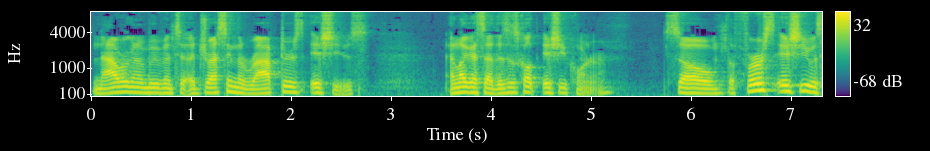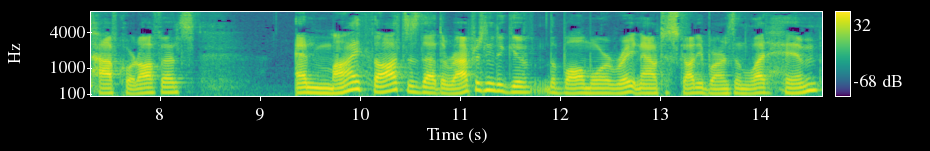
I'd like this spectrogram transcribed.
Now we're going to move into addressing the Raptors' issues. And like I said, this is called Issue Corner. So the first issue is half court offense. And my thoughts is that the Raptors need to give the ball more right now to Scottie Barnes and let him,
